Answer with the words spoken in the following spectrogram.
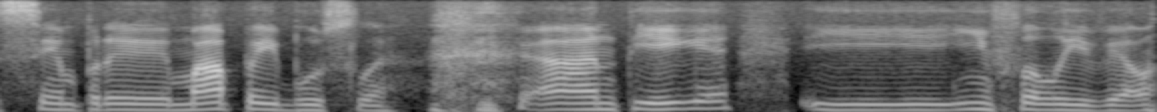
sempre mapa e bússola. a antiga e infalível.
